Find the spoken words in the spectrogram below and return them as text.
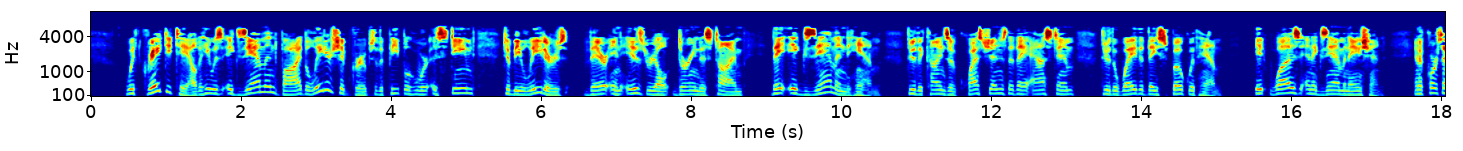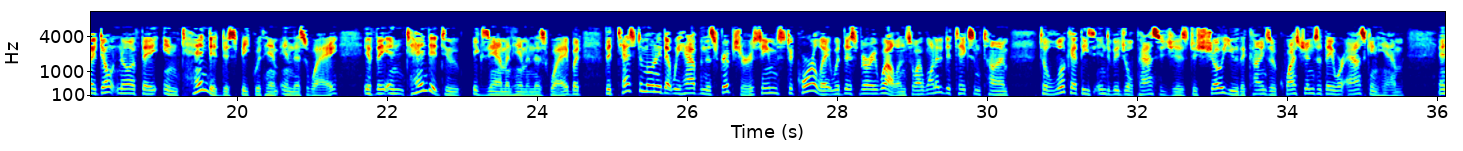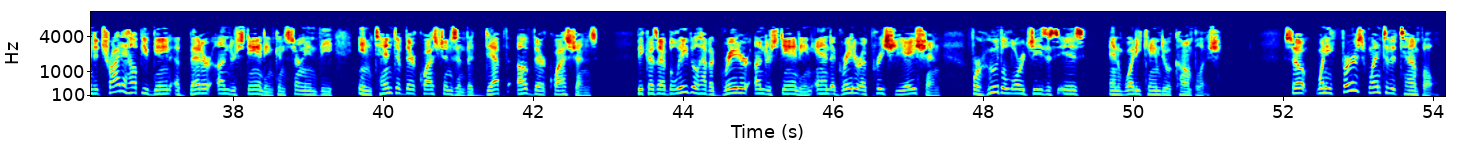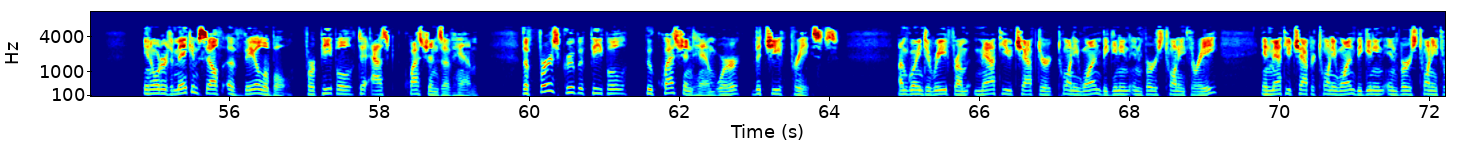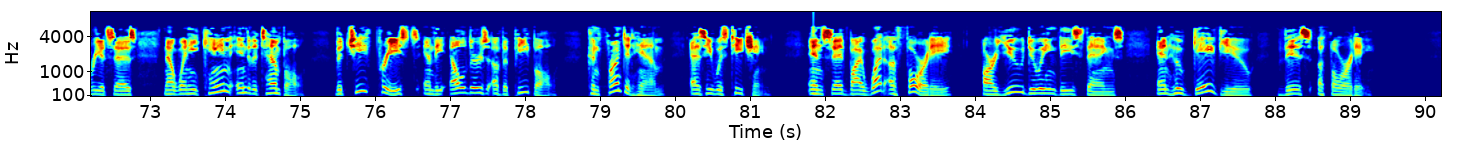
with great detail that he was examined by the leadership groups of the people who were esteemed to be leaders there in Israel during this time. They examined him through the kinds of questions that they asked him, through the way that they spoke with him. It was an examination. And of course, I don't know if they intended to speak with him in this way, if they intended to examine him in this way, but the testimony that we have in the scriptures seems to correlate with this very well. And so I wanted to take some time to look at these individual passages to show you the kinds of questions that they were asking him and to try to help you gain a better understanding concerning the intent of their questions and the depth of their questions because I believe you'll have a greater understanding and a greater appreciation for who the Lord Jesus is and what he came to accomplish. So, when he first went to the temple, in order to make himself available for people to ask questions of him, the first group of people who questioned him were the chief priests. I'm going to read from Matthew chapter 21 beginning in verse 23 in Matthew chapter 21, beginning in verse 23, it says, Now when he came into the temple, the chief priests and the elders of the people confronted him as he was teaching, and said, By what authority are you doing these things, and who gave you this authority?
